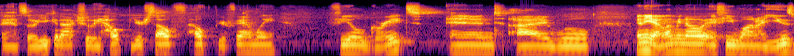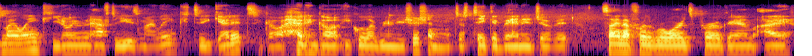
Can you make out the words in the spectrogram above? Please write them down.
And so you can actually help yourself, help your family feel great. And I will and yeah, let me know if you want to use my link. You don't even have to use my link to get it. Go ahead and go Equilibrium Nutrition. Just take advantage of it. Sign up for the rewards program. I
